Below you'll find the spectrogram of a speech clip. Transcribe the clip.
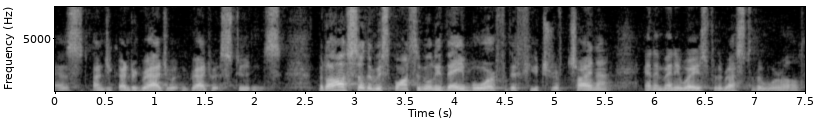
as undergraduate and graduate students, but also the responsibility they bore for the future of China and in many ways for the rest of the world.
